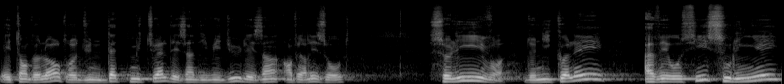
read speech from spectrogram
étant de l'ordre d'une dette mutuelle des individus les uns envers les autres. Ce livre de Nicolet avait aussi souligné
